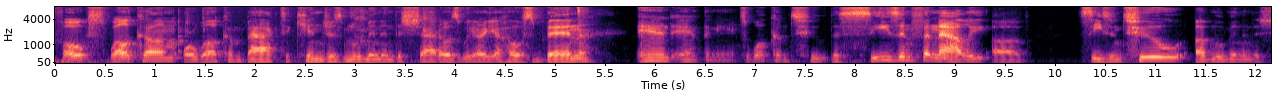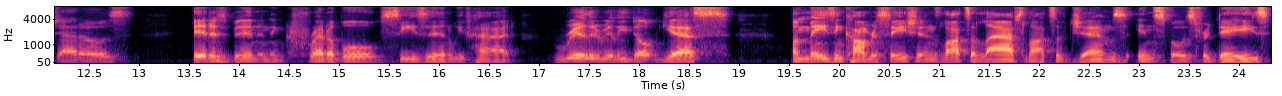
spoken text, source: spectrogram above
Folks, welcome or welcome back to Kinjaz Movement in the Shadows. We are your hosts, Ben. And Anthony. So, welcome to the season finale of season two of Movement in the Shadows. It has been an incredible season. We've had really, really dope guests, amazing conversations, lots of laughs, lots of gems, inspos for days.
